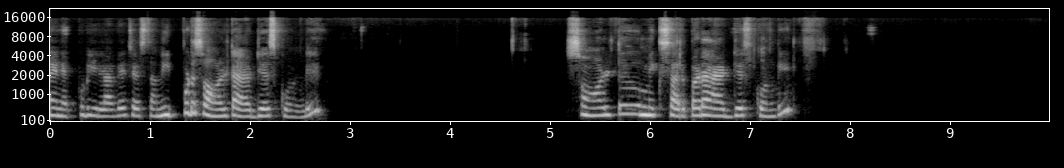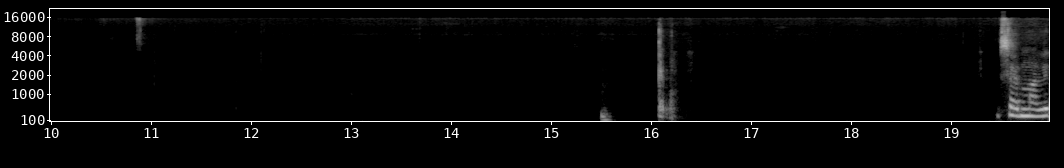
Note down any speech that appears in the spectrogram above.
నేను ఎప్పుడు ఇలాగే చేస్తాను. ఇప్పుడు సాల్ట్ యాడ్ చేసుకోండి. సాల్ట్ మీకు సరిపడా యాడ్ చేసుకోండి. ఒకసారి మళ్ళీ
